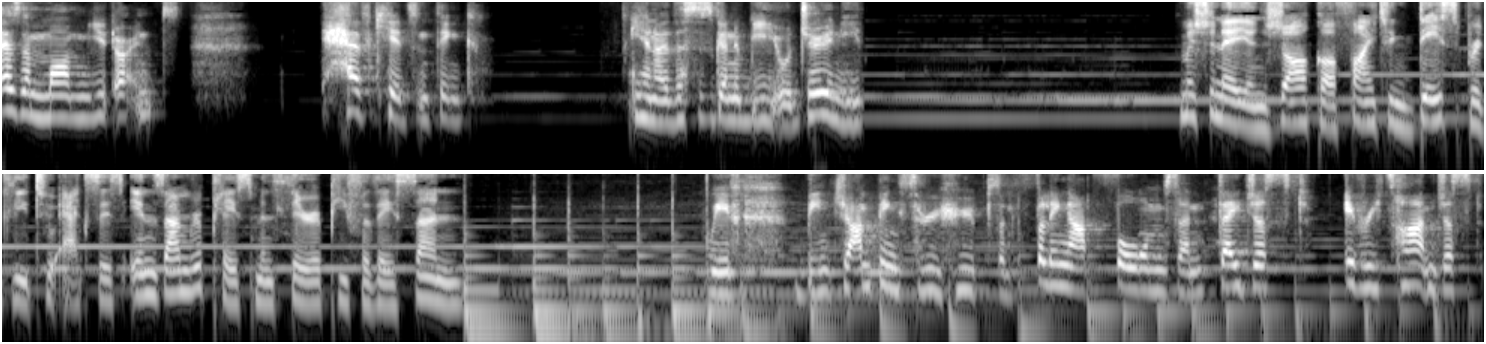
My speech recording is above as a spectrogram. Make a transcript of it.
As a mom, you don't have kids and think, you know, this is going to be your journey. Michenet and Jacques are fighting desperately to access enzyme replacement therapy for their son. We've been jumping through hoops and filling out forms, and they just, every time, just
